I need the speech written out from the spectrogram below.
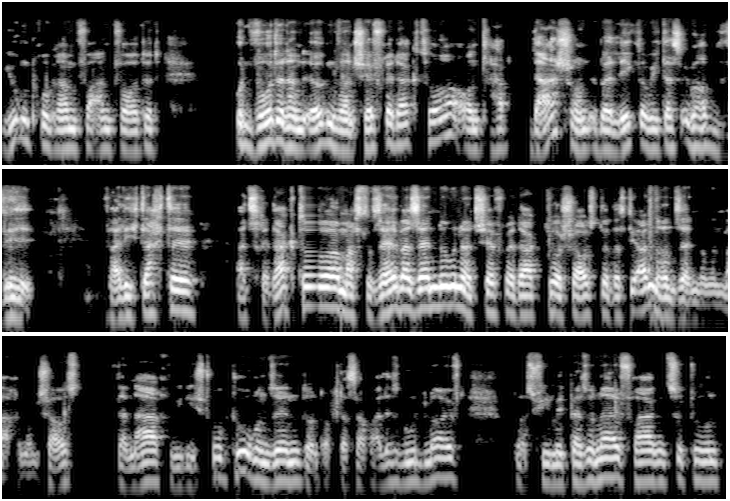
Jugendprogramm verantwortet und wurde dann irgendwann Chefredaktor und habe da schon überlegt, ob ich das überhaupt will. Weil ich dachte, als Redaktor machst du selber Sendungen, als Chefredaktor schaust du, dass die anderen Sendungen machen und schaust danach, wie die Strukturen sind und ob das auch alles gut läuft. Du hast viel mit Personalfragen zu tun.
